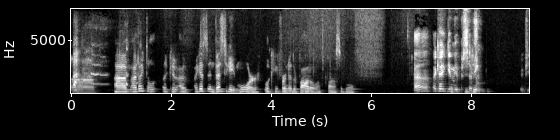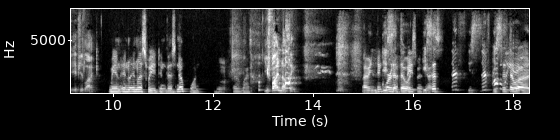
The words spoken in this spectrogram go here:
Uh, Um, I'd like to, like, uh, I guess, investigate more, looking for another bottle if possible. Uh, okay, give me a Do- perception, if, you, if you'd like. I mean, un- unless we invest, nope, one. Hmm. Never mind. You find nothing. I mean, I think you we're in said a there were. basement, You guys. said there's you, s- there's you said there were.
